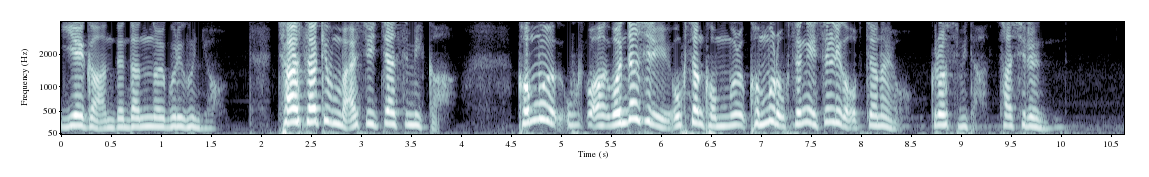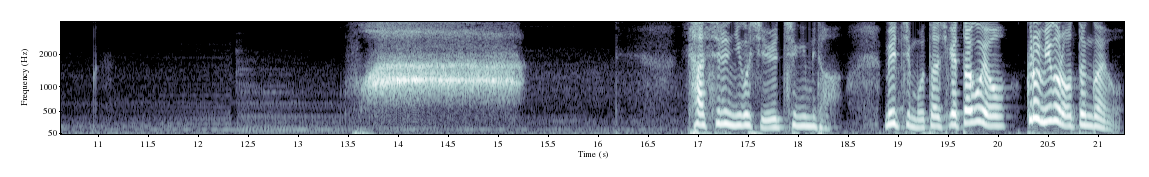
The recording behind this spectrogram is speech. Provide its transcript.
이해가 안 된다는 얼굴이군요. 잘 생각해보면 알 수 있지 않습니까? 건물, 옥- 어, 원장실이 옥상 건물, 건물 옥상에 있을 리가 없잖아요. 그렇습니다. 사실은. 사실은 이곳이 1층입니다. 믿지 못하시겠다고요? 그럼 이건 어떤가요?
